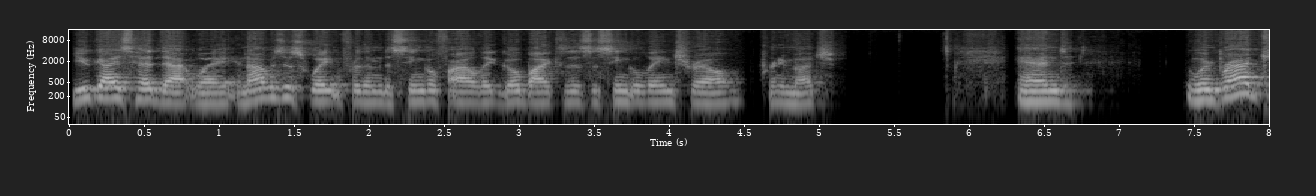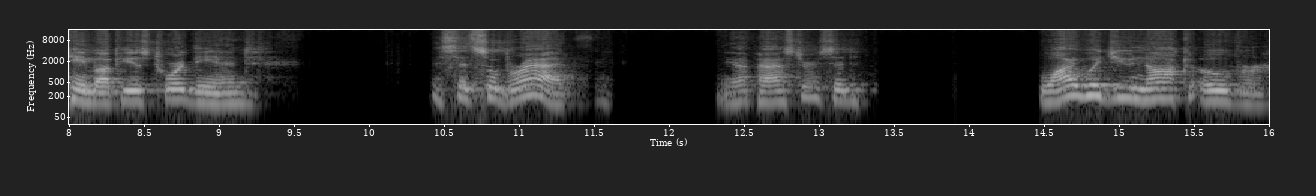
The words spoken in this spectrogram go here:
You guys head that way. And I was just waiting for them to single file. They'd go by because it's a single lane trail, pretty much. And when Brad came up, he was toward the end. I said, so Brad, yeah, Pastor, I said, why would you knock over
